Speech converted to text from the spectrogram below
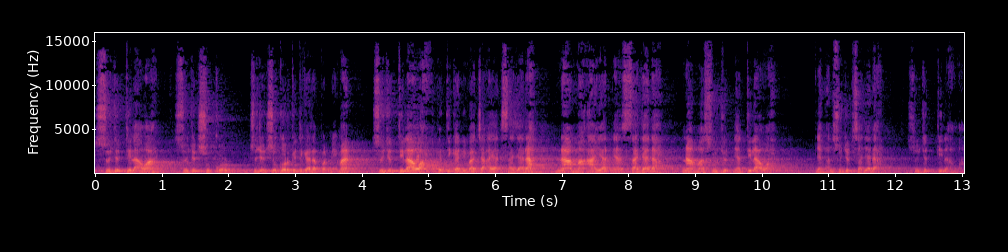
sujud tilawah, sujud syukur. Sujud syukur ketika dapat nikmat, sujud tilawah ketika dibaca ayat sajadah, nama ayatnya sajadah, nama sujudnya tilawah. Jangan sujud sajadah, sujud tilawah.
